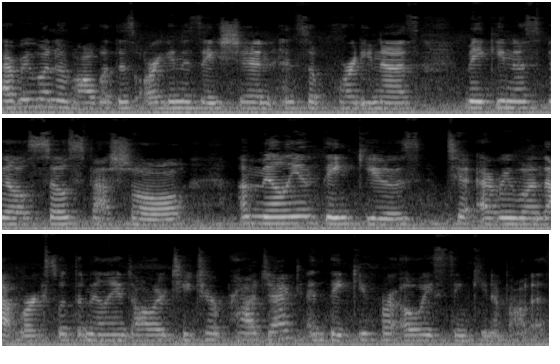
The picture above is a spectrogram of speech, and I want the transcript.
everyone involved with this organization and supporting us, making us feel so special. A million thank yous to everyone that works with the Million Dollar Teacher Project and thank you for always thinking about us.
